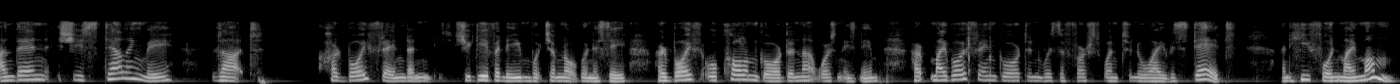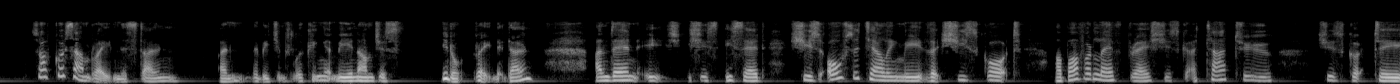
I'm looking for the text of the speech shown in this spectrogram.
And then she's telling me that her boyfriend, and she gave a name which I'm not going to say. Her boyfriend, we'll call him Gordon. That wasn't his name. Her, my boyfriend Gordon was the first one to know I was dead, and he phoned my mum. So of course I'm writing this down, and the medium's looking at me, and I'm just, you know, writing it down. And then he, she, he said she's also telling me that she's got above her left breast, she's got a tattoo. She's got uh,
